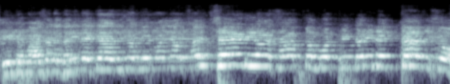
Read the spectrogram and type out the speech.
પીઠ પાછળ ધરીને ક્યાં જશો? નિરમા આવો સંછેડીઓ સાપ તો મોટી ધરીને ક્યાં જશો?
